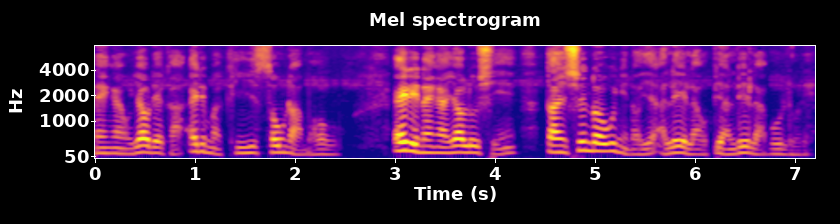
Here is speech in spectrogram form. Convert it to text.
နိုင်ငံကိုရောက်တဲ့အခါအဲ့ဒီမှာခရီးဆုံးတာမဟုတ်ဘူး အဲ့ဒီနိုင်ငံရောက်လို့ရှိရင်တန်ရှင်းတော်ဝိညာဉ်တော်ရဲ့အလေ့အလာကိုပြန်လေ့လာဖို့လိုတယ်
